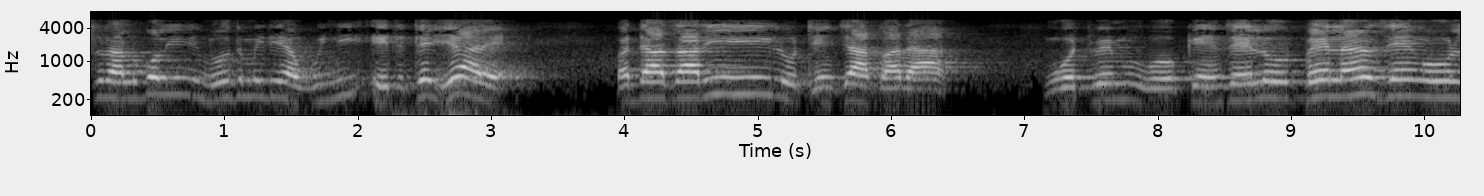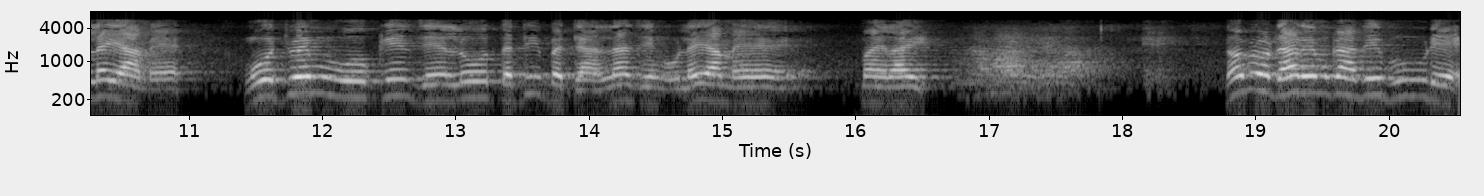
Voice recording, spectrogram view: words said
ဆိုတာလူပေါ်လေးမျိုးသမီးတွေကဝီနီအေတတဲ့ရတဲ့ပတ္တာဇာရီလို့ထင်ကြသွားတာငိုကြွေးမှုကိုကင်စေလို့ဘယ်လန်းစဉ်ကိုလက်ရမယ်ငိုကြွေးမှုကိုကင်းစင်လို့တတိပဒံလမ်းစဉ်ကိုလက်ရမယ်မှန်လိုက်မှန်ပါဗျာနောက်ပြီးတော့ဒါရင်မကသေးဘူးတဲ့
